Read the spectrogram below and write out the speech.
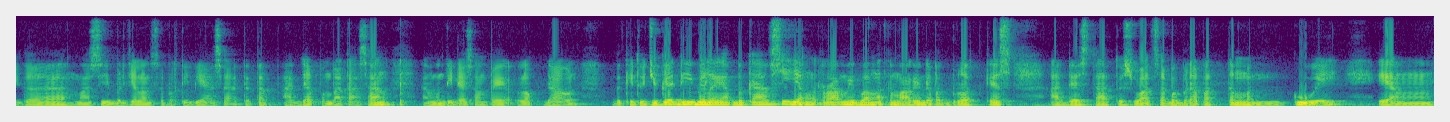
juga masih berjalan seperti biasa. Tetap ada pembatasan namun tidak sampai lockdown. Begitu juga di wilayah Bekasi yang rame banget kemarin dapat broadcast ada status WhatsApp beberapa temen gue yang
